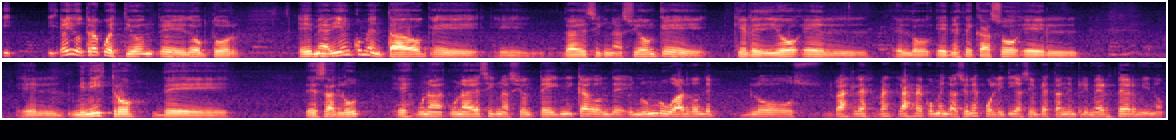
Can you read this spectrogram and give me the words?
Y, hay otra cuestión, eh, doctor. Eh, me habían comentado que eh, la designación que, que le dio el, el, en este caso el, el ministro de, de Salud es una, una designación técnica donde en un lugar donde los, las, recomendaciones políticas siempre están en primer término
